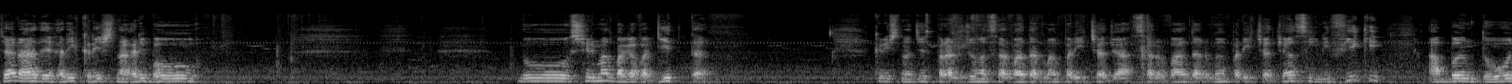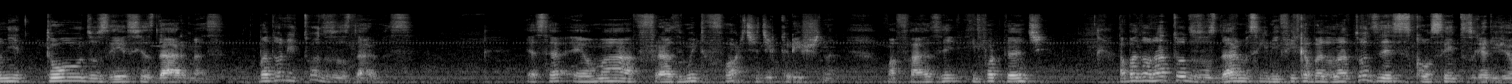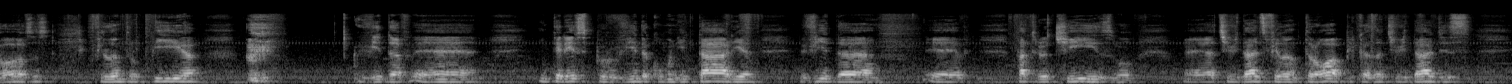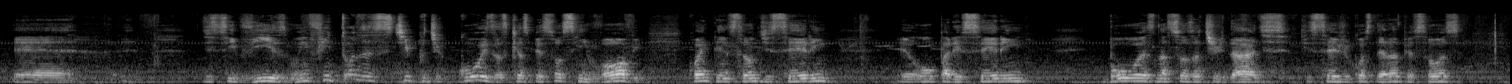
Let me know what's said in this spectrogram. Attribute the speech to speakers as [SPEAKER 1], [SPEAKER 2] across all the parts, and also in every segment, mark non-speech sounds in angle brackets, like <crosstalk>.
[SPEAKER 1] Jarade Hare Krishna Haribol. No Srimad Bhagavad Gita, Krishna diz para Arjuna Sarvadharman Parityajya. Sarvadharman Parityajya significa abandone todos esses dharmas. Abandone todos os dharmas. Essa é uma frase muito forte de Krishna, uma frase importante. Abandonar todos os dharmas significa abandonar todos esses conceitos religiosos, filantropia, <coughs> vida, é, interesse por vida comunitária, vida, é, patriotismo, é, atividades filantrópicas, atividades é, de civismo, enfim, todos esses tipos de coisas que as pessoas se envolvem com a intenção de serem é, ou parecerem boas nas suas atividades, que sejam consideradas pessoas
